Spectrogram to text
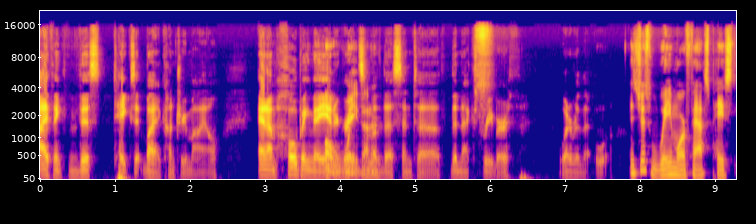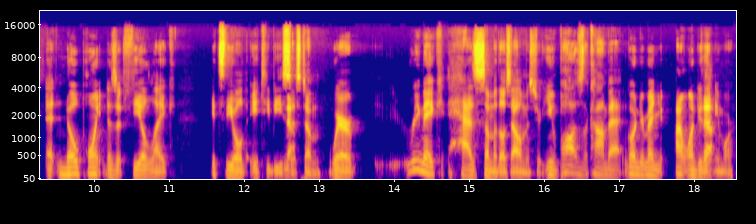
I think this takes it by a country mile, and I'm hoping they Oh, integrate some of this into the next Rebirth, whatever that. it's just way more fast paced. At no point does it feel like it's the old ATB No. system where remake has some of those elements. Here. You can pause the combat and go into your menu. I don't want to do that anymore.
